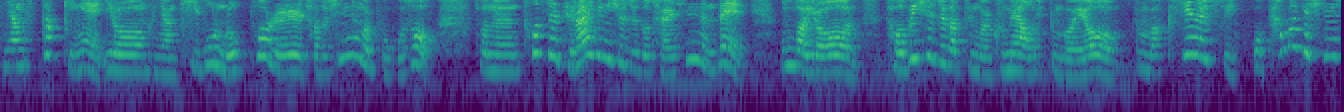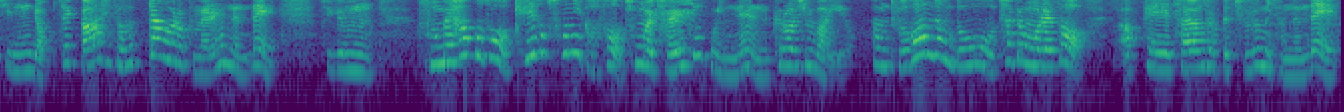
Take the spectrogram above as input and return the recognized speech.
그냥 스타킹에 이런 그냥 기본 로퍼를 자주 신는 걸 보고서 저는 토즈 드라이빙 슈즈도 잘 신는데 뭔가 이런 더비 슈즈 같은 걸 구매하고 싶은 거예요. 좀 막 신을 수 있고 편하게 신을 수 있는 게 없을까 해서 흑양으로 구매를 했는데 지금 구매하고서 계속 손이 가서 정말 잘 신고 있는 그런 신발이에요. 한 두 번 정도 착용을 해서 앞에 자연스럽게 주름이 졌는데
